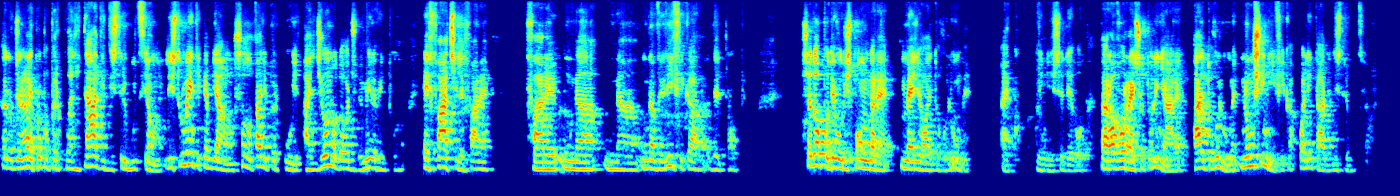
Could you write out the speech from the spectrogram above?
ragionerei proprio per qualità di distribuzione. Gli strumenti che abbiamo sono tali per cui al giorno d'oggi, 2021, è facile fare fare una, una, una verifica del proprio. Se dopo devo rispondere meglio alto volume, ecco, quindi se devo, però vorrei sottolineare alto volume non significa qualità di distribuzione.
